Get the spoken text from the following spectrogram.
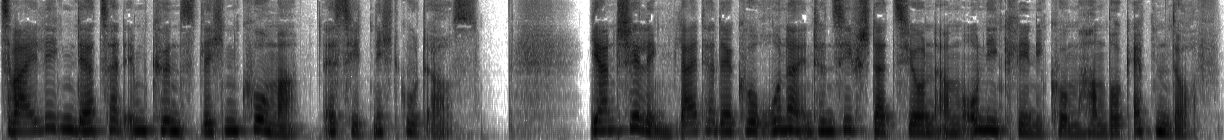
Zwei liegen derzeit im künstlichen Koma. Es sieht nicht gut aus. Jan Schilling, Leiter der Corona-Intensivstation am Uniklinikum Hamburg-Eppendorf.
